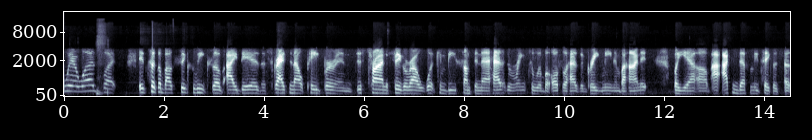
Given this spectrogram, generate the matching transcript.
where it was but it took about six weeks of ideas and scratching out paper and just trying to figure out what can be something that has a ring to it but also has a great meaning behind it but yeah um i, I can definitely take a, uh,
